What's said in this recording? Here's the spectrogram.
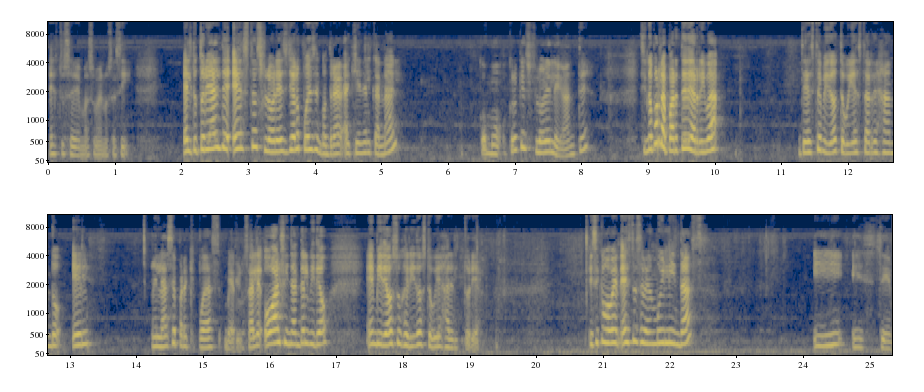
esto se ve más o menos así. El tutorial de estas flores ya lo puedes encontrar aquí en el canal. Como, creo que es flor elegante. Si no, por la parte de arriba de este video te voy a estar dejando el enlace para que puedas verlo, ¿sale? O al final del video, en videos sugeridos te voy a dejar el tutorial. Y si como ven, estas se ven muy lindas. Y este,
